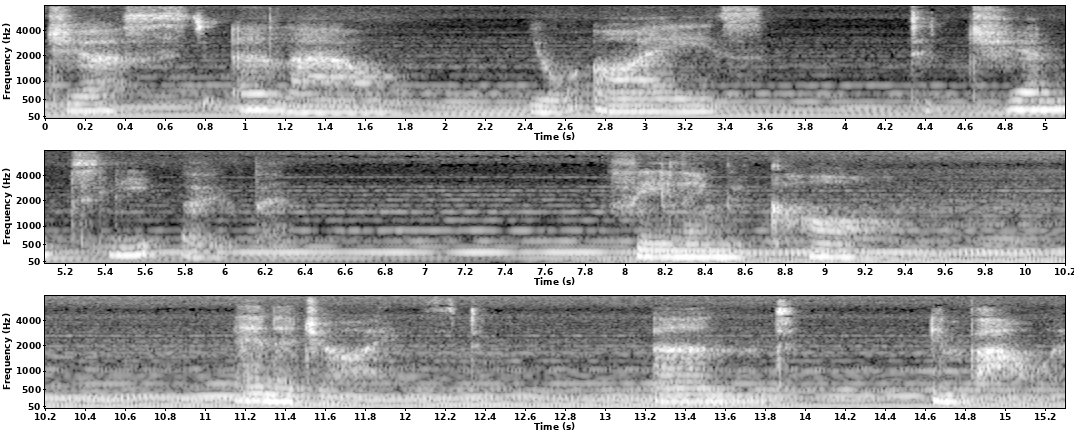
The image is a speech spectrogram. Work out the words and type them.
just allow your eyes to gently open, feeling calm energized and empowered.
